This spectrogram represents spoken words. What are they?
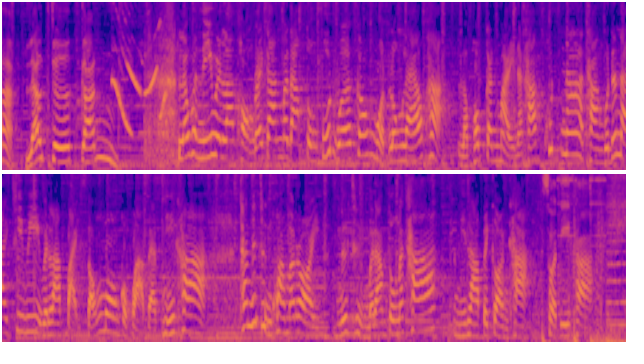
15 แล้วเจอกัน แล้ววันนี้เวลาของรายการมาดามตรงฟู้ดเวิร์กก็หมดลงแล้วค่ะ เราพบกันใหม่นะคะพุธหน้าทางบนไลทีวีเวลาบ่ายสองโมงกว่าๆแบบนี้ค่ะ ถ้านึกถึงความอร่อย นึกถึงมาดามตรงนะคะ วันนี้ลาไปก่อนค่ะ สวัสดีค่ะ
